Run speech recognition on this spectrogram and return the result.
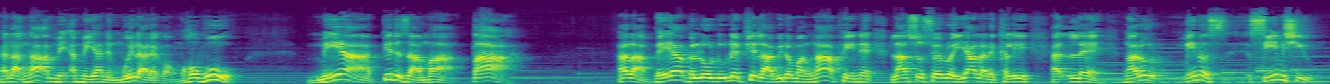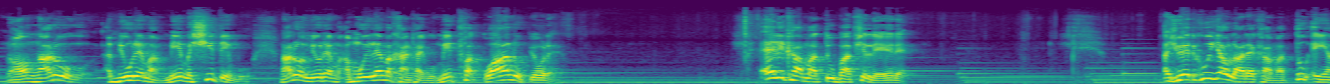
ဟလာငါအမေအမေကနဲ့မွေးလာတဲ့ကောင်မဟုတ်ဘူးမင်းကပြစ်တစားမသားဟာလာဘဲကဘလို့လူနဲ့ဖြစ်လာပြီးတော့မှငါအဖေနဲ့လာဆွဆွဲပြီးတော့ရလာတဲ့ကလေးလဲငါတို့မင်းတို့စီးမရှိဘူးနော်ငါတို့အမျိုးထဲမှာမင်းမရှိတင်ဘူးငါတို့အမျိုးထဲမှာအမွေလည်းမခံထိုက်ဘူးမင်းထွက်သွားလို့ပြောတယ် အဲ့ဒီခါမှာ तू ဘာဖြစ်လဲတဲ့အရွယ်တစ်ခုရောက်လာတဲ့ခါမှာသူ့အိမ်က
